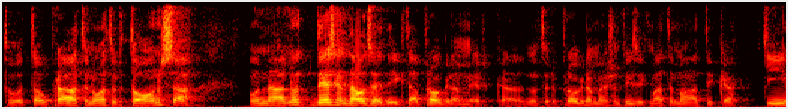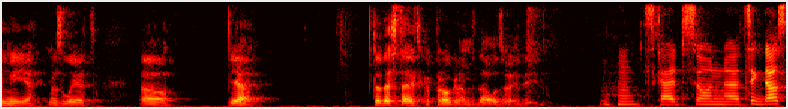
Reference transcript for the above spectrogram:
to tavu prātu notur tonusā. Un, nu, diezgan daudzveidīga tā programma ir. Ka, nu, tur ir programmēšana, fizika, matemātika, ķīmija, mazliet. Uh, jā. Tad es teiktu, ka programmas daudzveidība. Mm -hmm, skaidrs. Un cik daudz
